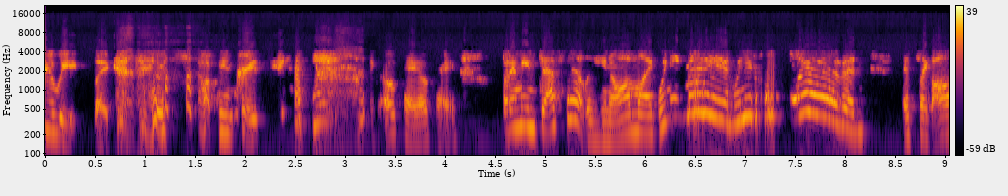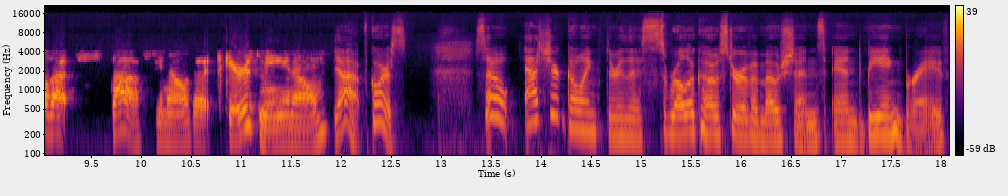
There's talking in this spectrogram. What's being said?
two weeks. Like, stop being crazy. like, okay, okay. But I mean, definitely, you know, I'm like, we need money and we need a place to live. And it's like all that stuff, you know, that scares me, you know? Yeah, of course. So, as you're going through this roller coaster of emotions and being brave,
